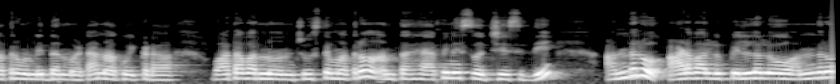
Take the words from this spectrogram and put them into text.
మాత్రం ఉండిద్దనమాట నాకు ఇక్కడ వాతావరణం చూస్తే మాత్రం అంత హ్యాపీనెస్ వచ్చేసిద్ది. అందరూ ఆడవాళ్ళు పిల్లలు అందరూ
